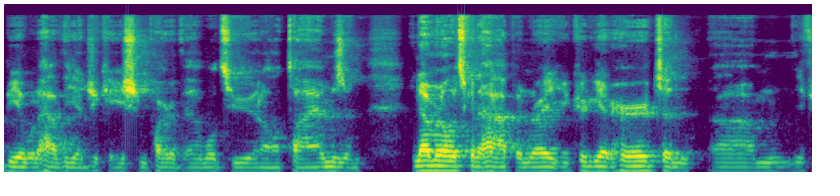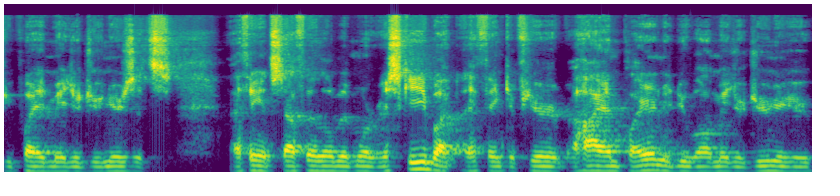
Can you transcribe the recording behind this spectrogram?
be able to have the education part available to you at all times, and you never know what's going to happen, right? You could get hurt, and um, if you play in major juniors, it's I think it's definitely a little bit more risky. But I think if you're a high end player and you do well in major junior, you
